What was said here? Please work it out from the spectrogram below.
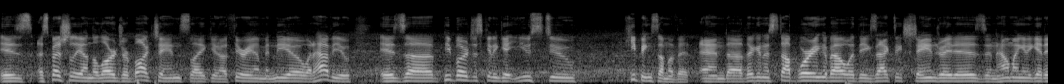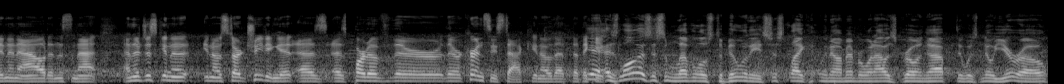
is, especially on the larger blockchains like you know Ethereum and Neo, what have you, is uh, people are just going to get used to keeping some of it, and uh, they're going to stop worrying about what the exact exchange rate is and how am I going to get in and out and this and that, and they're just going to you know start treating it as, as part of their their currency stack, you know that, that they yeah, keep. as long as there's some level of stability, it's just like, you know, I remember when I was growing up, there was no euro.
